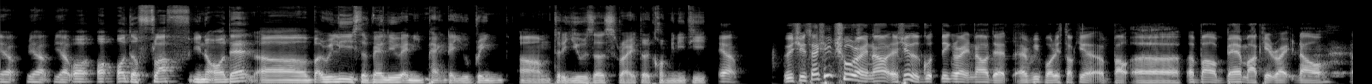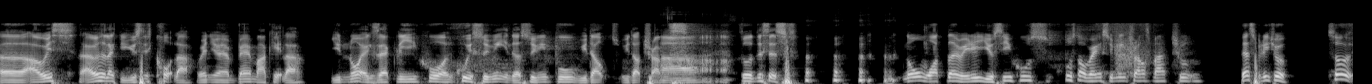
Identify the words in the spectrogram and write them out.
Yep, yep, yep. All, all, all the fluff, you know, all that. Uh, but really, it's the value and impact that you bring um to the users, right, to the community. Yeah which is actually true right now. Actually, a good thing right now that everybody's talking about uh about bear market right now. Uh, I always I always like to use this quote lah. When you're in bear market lah, you know exactly who who is swimming in the swimming pool without without trunks. Ah. So this is no water really. You see who's who's not wearing swimming trunks, ma? True. That's pretty true. So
